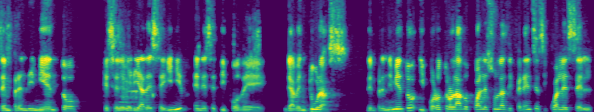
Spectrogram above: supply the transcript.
de emprendimiento que se debería de seguir en ese tipo de, de aventuras de emprendimiento y por otro lado, cuáles son las diferencias y cuál es el,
